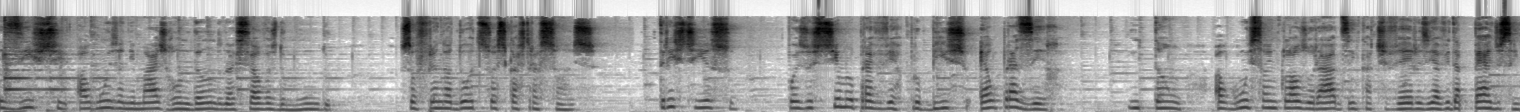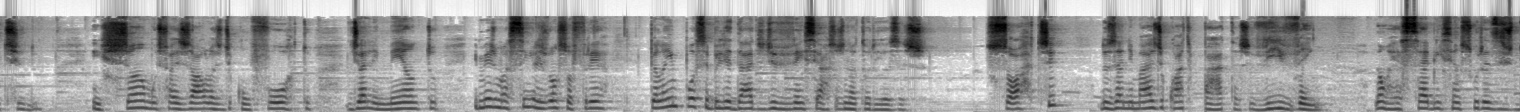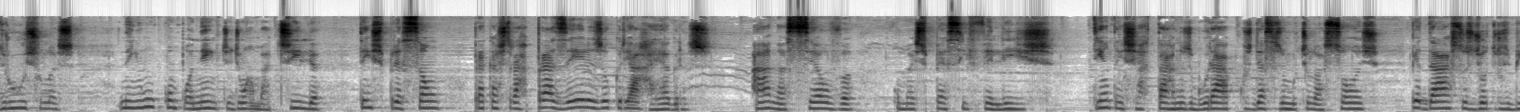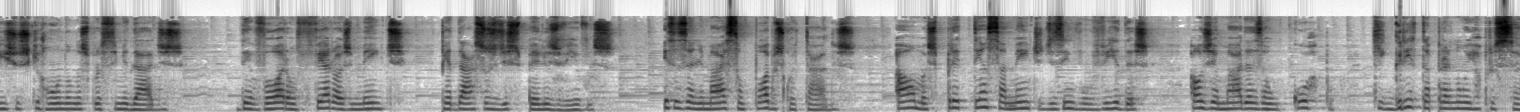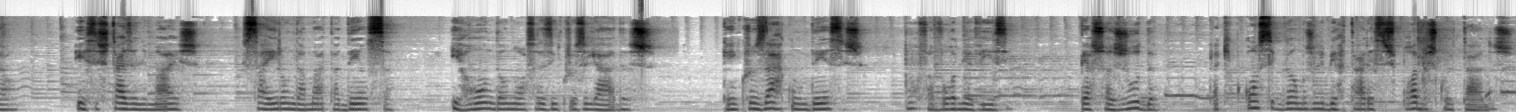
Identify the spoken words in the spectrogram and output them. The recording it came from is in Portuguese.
Existe alguns animais rondando nas selvas do mundo, sofrendo a dor de suas castrações. Triste isso, pois o estímulo para viver para o bicho é o prazer. Então, alguns são enclausurados em cativeiros e a vida perde o sentido. Enchamos suas jaulas de conforto, de alimento, e mesmo assim eles vão sofrer pela impossibilidade de vivenciar suas naturezas. Sorte dos animais de quatro patas vivem, não recebem censuras esdrúxulas, nenhum componente de uma matilha tem expressão para castrar prazeres ou criar regras. Há na selva uma espécie infeliz, tenta enxertar nos buracos dessas mutilações pedaços de outros bichos que rondam nas proximidades. Devoram ferozmente pedaços de espelhos vivos. Esses animais são pobres coitados, almas pretensamente desenvolvidas, algemadas a um corpo que grita para não ir para o céu. Esses tais animais saíram da mata densa e rondam nossas encruzilhadas. Quem cruzar com um desses, por favor me avise. Peço ajuda para que consigamos libertar esses pobres coitados.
